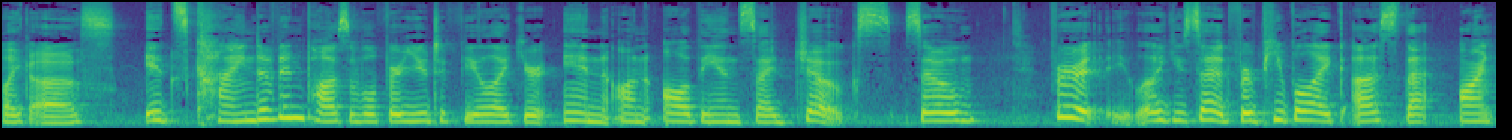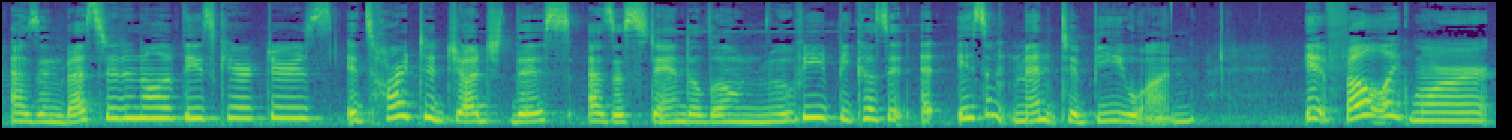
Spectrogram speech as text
like us. it's kind of impossible for you to feel like you're in on all the inside jokes. So, for like you said, for people like us that aren't as invested in all of these characters, it's hard to judge this as a standalone movie because it it isn't meant to be one. It felt like more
